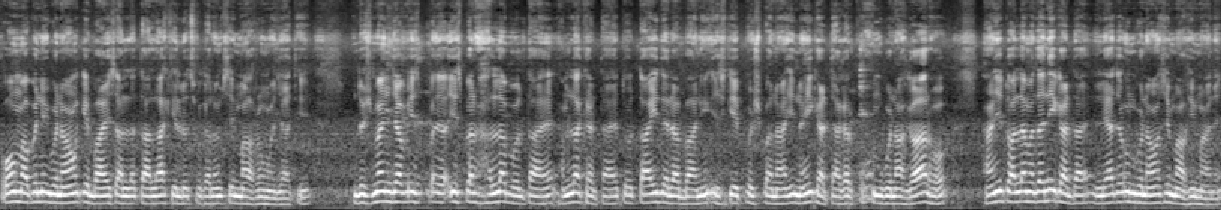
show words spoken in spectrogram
قوم اپنے گناہوں کے باعث اللہ تعالیٰ کے لطف کرم سے محروم ہو جاتی۔ ہے دشمن جب اس پر اس پر حلہ بولتا ہے، حملہ کرتا ہے، تو تائید ربانی اس کے پش پناہی نہیں کرتا۔ اگر قوم گناہ گار ہو ہاں جی تو اللہ مدد نہیں کرتا ہے لہٰذا ان گناہوں سے معافی مانگے۔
